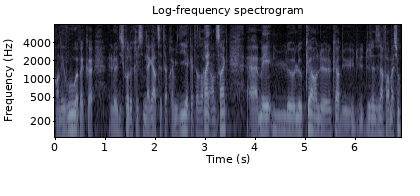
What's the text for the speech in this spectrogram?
rendez-vous avec le discours de Christine Lagarde cet après-midi à 14h45, mais le, cœur, le, cœur du, des informations.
